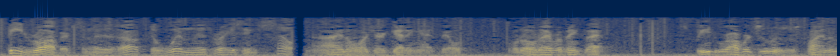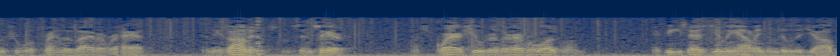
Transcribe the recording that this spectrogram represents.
Speed Robertson is out to win this race himself. I know what you're getting at, Bill. Well, don't ever think that. Speed Robertson is as fine and true a friend as I've ever had. And he's honest and sincere. A square shooter there ever was one. If he says Jimmy Allen can do the job,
